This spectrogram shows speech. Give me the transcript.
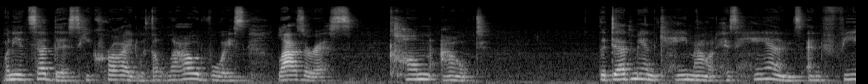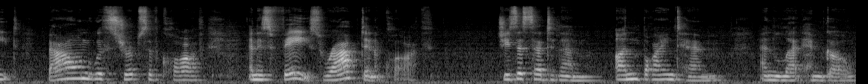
When he had said this, he cried with a loud voice, Lazarus, come out. The dead man came out, his hands and feet bound with strips of cloth, and his face wrapped in a cloth. Jesus said to them, Unbind him and let him go.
